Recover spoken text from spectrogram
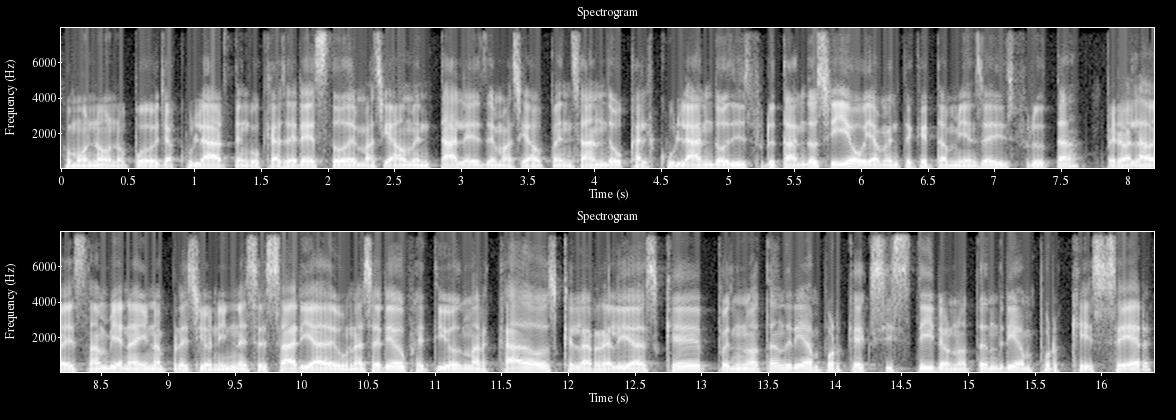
como no, no puedo eyacular, tengo que hacer esto, demasiado mentales, demasiado pensando, calculando, disfrutando, sí, obviamente que también se disfruta, pero a la vez también hay una presión innecesaria de una serie de objetivos marcados que la realidad es que pues no tendrían por qué existir o no tendrían por qué ser,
